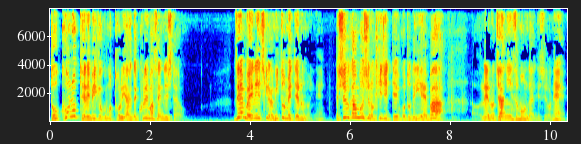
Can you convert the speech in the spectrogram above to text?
どこのテレビ局も取り上げてくれませんでしたよ。全部 NHK が認めてるのにね。週刊文春の記事っていうことで言えば、例のジャニーズ問題ですよね。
